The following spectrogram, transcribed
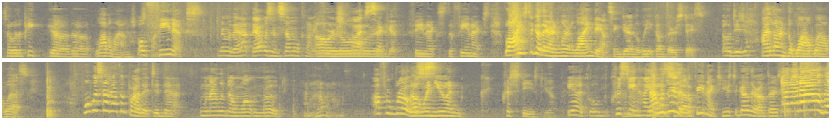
So the peak, uh, the Lava Lounge. Was Oh, fun. Phoenix. Remember that? That was in County Oh for a Lord, hot second. Phoenix, the Phoenix. Well, I used to go there and learn line dancing during the week on Thursdays. Oh, did you? I learned the Wild Wild West. What was that other bar that did that when I lived on Walton Road? I don't know. Off of Rose. Oh, when you and Christy used to go. Yeah, Christy and Heidi. that was it. The Phoenix. You used to go there on Thursdays. No, no, no, the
